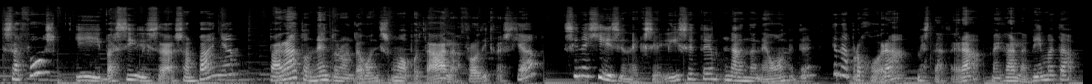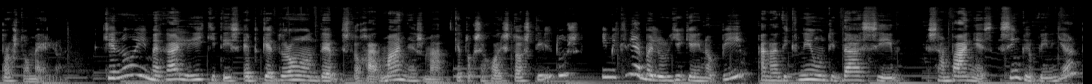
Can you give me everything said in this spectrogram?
Σαφώς η βασίλισσα Σαμπάνια, παρά τον έντονο ανταγωνισμό από τα άλλα φρόντι κρασιά, συνεχίζει να εξελίσσεται, να ανανεώνεται και να προχωρά με σταθερά μεγάλα βήματα προς το μέλλον. Και ενώ οι μεγάλοι οίκοι της επικεντρώνονται στο χαρμάνιασμα και το ξεχωριστό στυλ τους, οι μικροί αμπελουργοί και εινοποιοί αναδεικνύουν την τάση σαμπάνιες single vineyard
